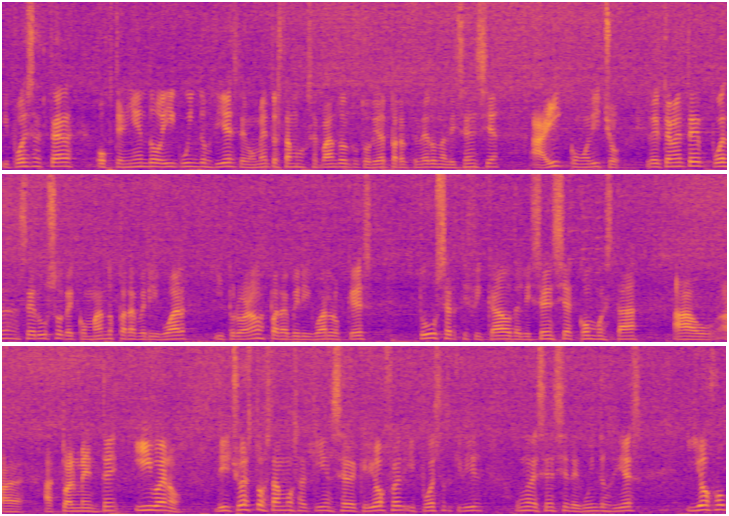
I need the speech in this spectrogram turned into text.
y puedes estar obteniendo y Windows 10. De momento estamos observando el tutorial para obtener una licencia. Ahí, como he dicho, directamente puedes hacer uso de comandos para averiguar y programas para averiguar lo que es tu certificado de licencia, cómo está actualmente. Y bueno, dicho esto, estamos aquí en CDK Offer y puedes adquirir una licencia de Windows 10. Y ojo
